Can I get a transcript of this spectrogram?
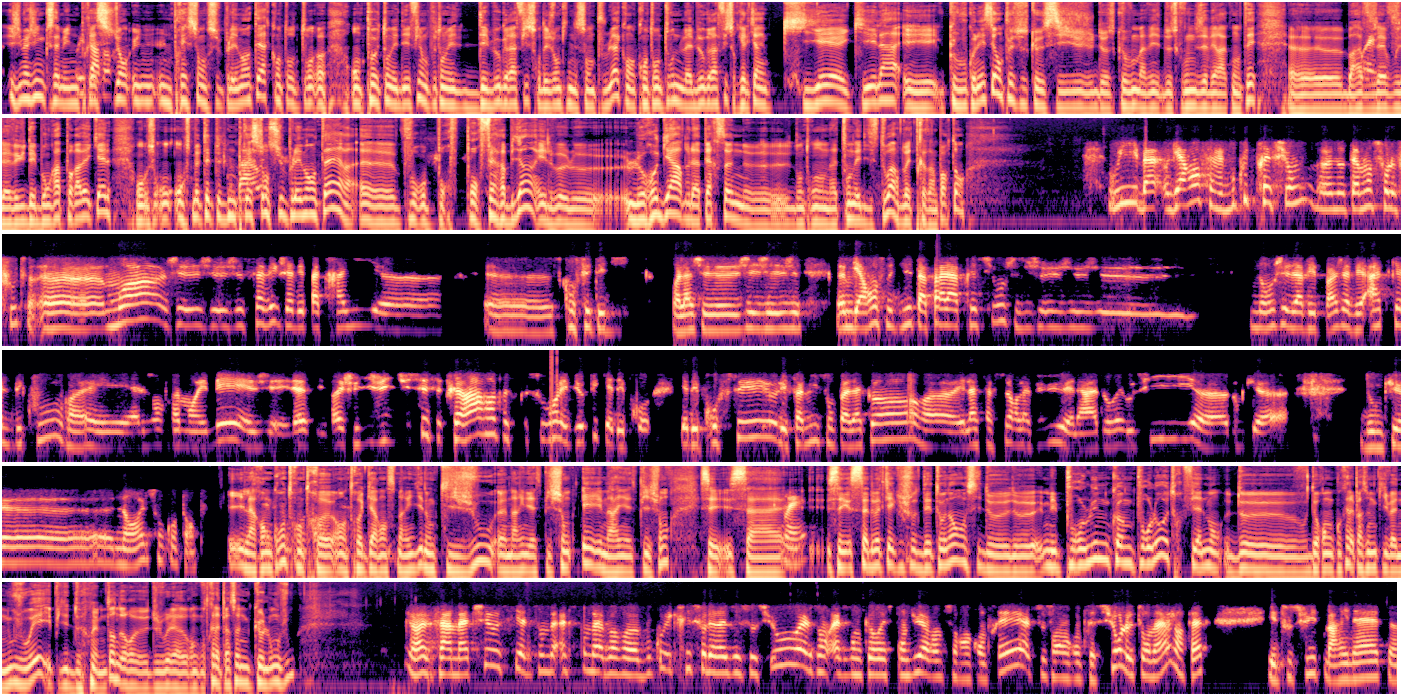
j'imagine que ça met une oui, pression, une, une, pression supplémentaire quand on tourne. On peut tourner des films, on peut tourner des biographies sur des gens qui ne sont plus là. Quand, quand on tourne la biographie sur quelqu'un qui est qui est là et que vous connaissez en plus, parce que si de ce que vous m'avez, de ce que vous nous avez raconté, euh, bah ouais. vous, avez, vous avez eu des bons rapports avec elle. On, on, on se met peut-être une bah, pression supplémentaire euh, pour pour pour faire bien et le, le, le regard de la personne euh, dont on a tourné l'histoire doit être très important. Oui, bah, Garance avait beaucoup de pression, euh, notamment sur le foot. Euh, moi, je, je, je, savais que j'avais pas trahi euh, ce qu'on s'était dit. Voilà, je, je, même Garance me disait t'as pas la pression. Je, non, je l'avais pas. J'avais hâte qu'elles découvrent et elles ont vraiment aimé. Et là, vrai, je lui dis, tu sais, c'est très rare hein, parce que souvent les biopics, il y a des pro, il y a des procès, les familles sont pas d'accord. Euh, et là, sa sœur l'a vu, elle a adoré aussi. Euh, donc, euh, donc non, elles sont contentes. Et la rencontre entre entre Garance Marillier, donc qui joue euh, Marinette Pichon et Marinette Pichon, c'est ça, ouais. c'est ça doit être quelque chose d'étonnant aussi de, de, mais pour l'une comme pour l'autre finalement, de de rencontrer la personne qui va nous jouer et puis de, en même temps de, de jouer, rencontrer la personne que l'on joue. Ça a matché aussi. Elles sont, elles sont d'abord beaucoup écrites sur les réseaux sociaux. Elles ont, elles ont correspondu avant de se rencontrer. Elles se sont rencontrées sur le tournage en fait. Et tout de suite, Marinette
